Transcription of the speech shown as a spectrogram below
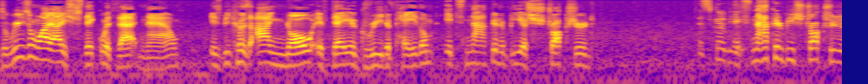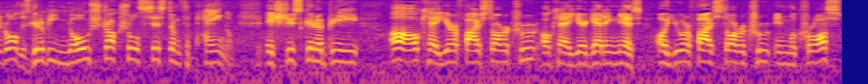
The reason why I stick with that now is because I know if they agree to pay them, it's not going to be a structured. It's gonna be. It's not going to be structured at all. There's going to be no structural system to paying them. It's just going to be, oh, okay, you're a five star recruit. Okay, you're getting this. Oh, you're a five star recruit in lacrosse.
